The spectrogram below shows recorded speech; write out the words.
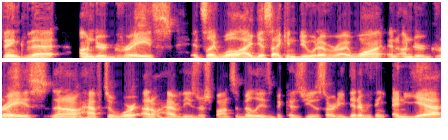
think that under grace it's like well i guess i can do whatever i want and under grace then i don't have to work i don't have these responsibilities because jesus already did everything. And yeah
